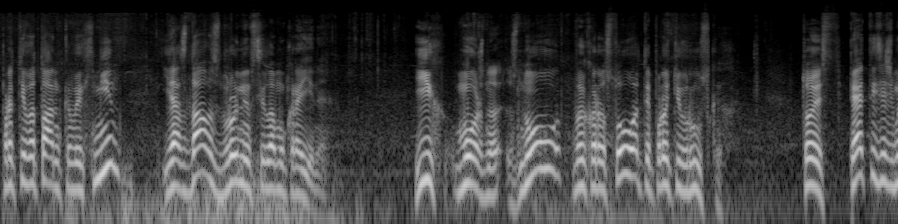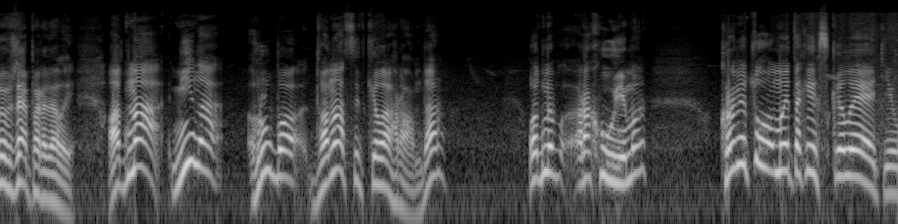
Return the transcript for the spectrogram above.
противотанкових мін я здав Збройним силам України. Їх можна знову використовувати проти русських. Тобто 5 тисяч ми вже передали. Одна міна грубо 12 кілограм. Да? От ми рахуємо. Крім того, ми таких скелетів,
